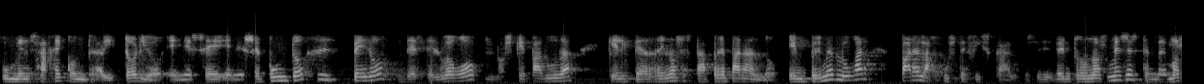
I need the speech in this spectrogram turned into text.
un mensaje contradictorio en ese, en ese punto, pero desde luego no os quepa duda que el terreno se está preparando, en primer lugar, para el ajuste fiscal. Es decir, dentro de unos meses tendremos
